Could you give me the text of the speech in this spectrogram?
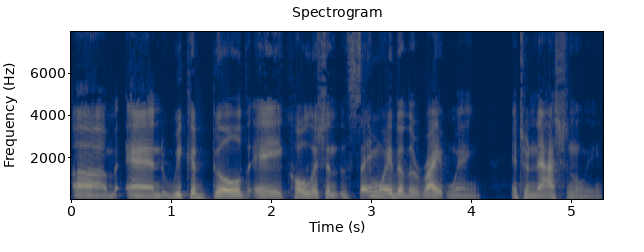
um, and we could build a coalition the same way that the right wing internationally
